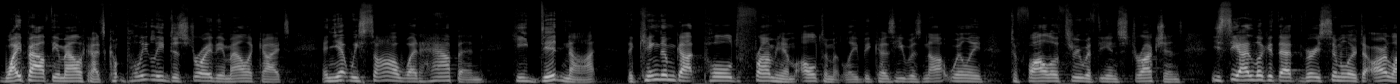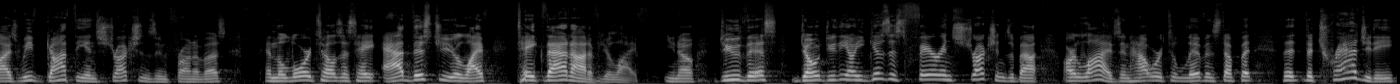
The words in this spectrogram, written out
wipe out the Amalekites, completely destroy the Amalekites. And yet we saw what happened. He did not. The kingdom got pulled from him ultimately because he was not willing to follow through with the instructions. You see, I look at that very similar to our lives. We've got the instructions in front of us, and the Lord tells us, hey, add this to your life, take that out of your life. You know, do this, don't do the, you know, he gives us fair instructions about our lives and how we're to live and stuff. But the, the tragedy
